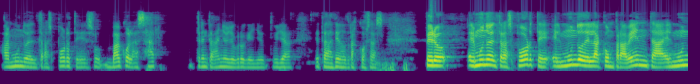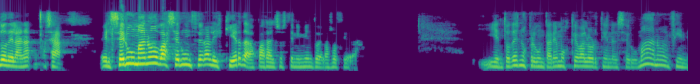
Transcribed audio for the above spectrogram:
al mundo del transporte, eso va a colapsar. 30 años yo creo que tú ya estás haciendo otras cosas. Pero el mundo del transporte, el mundo de la compraventa, el mundo de la... O sea, el ser humano va a ser un cero a la izquierda para el sostenimiento de la sociedad. Y entonces nos preguntaremos qué valor tiene el ser humano, en fin.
